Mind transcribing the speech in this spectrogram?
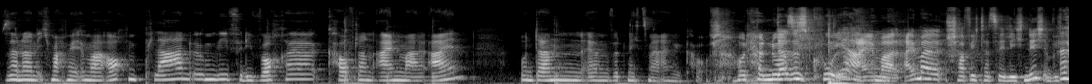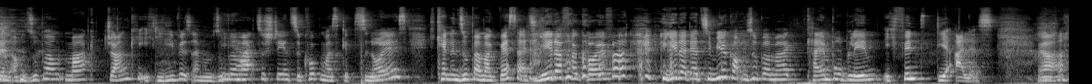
sondern ich mache mir immer auch einen Plan irgendwie für die Woche, kaufe dann einmal ein und dann ähm, wird nichts mehr eingekauft. Oder nur. Das ist cool. Ja. Einmal. Einmal schaffe ich tatsächlich nicht, aber ich bin auch ein Supermarkt-Junkie. Ich liebe es, einfach im Supermarkt ja. zu stehen, zu gucken, was gibt es Neues. Ich kenne den Supermarkt besser als jeder Verkäufer. jeder, der zu mir kommt im Supermarkt, kein Problem. Ich finde dir alles. Ja,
